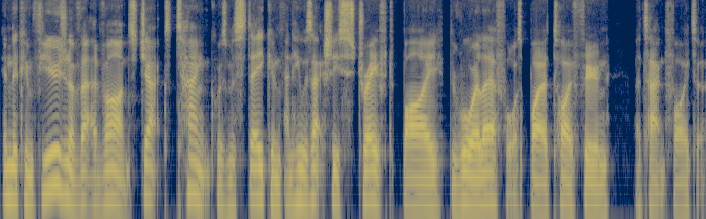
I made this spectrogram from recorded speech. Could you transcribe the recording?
In the confusion of that advance, Jack's tank was mistaken and he was actually strafed by the Royal Air Force by a Typhoon attack fighter.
